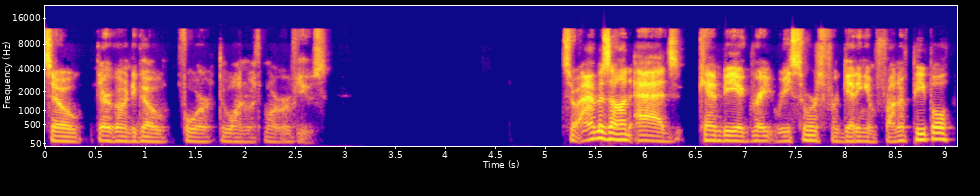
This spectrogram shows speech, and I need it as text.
So they're going to go for the one with more reviews. So amazon ads can be a great resource for getting in front of people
